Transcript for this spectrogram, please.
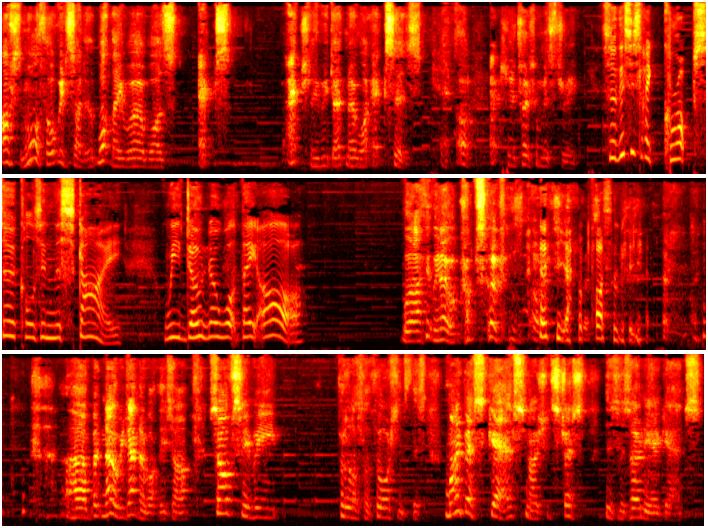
after some more thought, we decided that what they were was X. Actually, we don't know what X is. Oh, actually, a total mystery. So this is like crop circles in the sky. We don't know what they are. Well, I think we know what crop circles are. yeah, possibly. uh, but no, we don't know what these are. So obviously, we put a lot of thought into this. My best guess, and I should stress this is only a guess,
